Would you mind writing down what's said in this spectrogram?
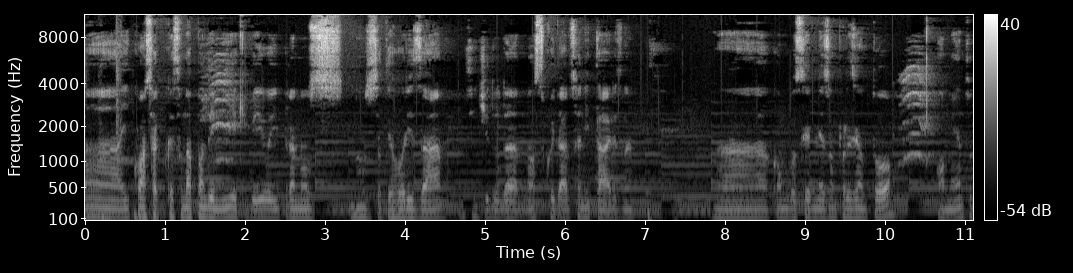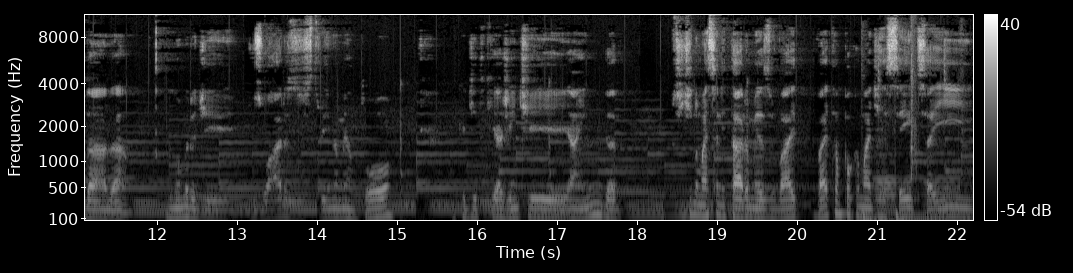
Uh, e com essa questão da pandemia que veio aí para nos, nos aterrorizar no sentido dos nossos cuidados sanitários, né? Uh, como você mesmo apresentou, o aumento da, da, do número de usuários de streaming aumentou. Acredito que a gente ainda, no sentido mais sanitário mesmo, vai, vai ter um pouco mais de receitas aí.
